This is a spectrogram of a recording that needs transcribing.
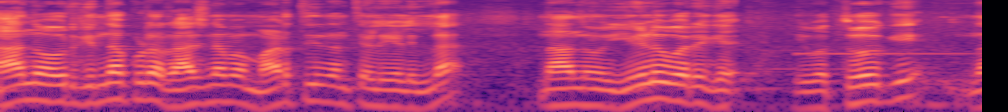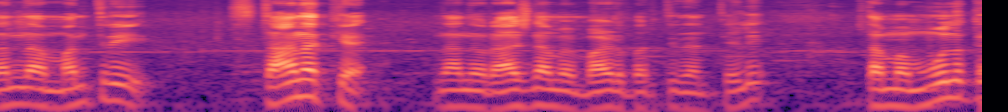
ನಾನು ಅವ್ರಿಗಿನ್ನ ಕೂಡ ರಾಜೀನಾಮೆ ಮಾಡ್ತೀನಿ ಅಂತೇಳಿ ಹೇಳಿಲ್ಲ. ನಾನು ಏಳುವರೆಗೆ ಇವತ್ತು ಹೋಗಿ ನನ್ನ ಮಂತ್ರಿ ಸ್ಥಾನಕ್ಕೆ ನಾನು ರಾಜೀನಾಮೆ ಮಾಡಿ ಬರ್ತೀನಿ ಅಂತೇಳಿ ತಮ್ಮ ಮೂಲಕ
